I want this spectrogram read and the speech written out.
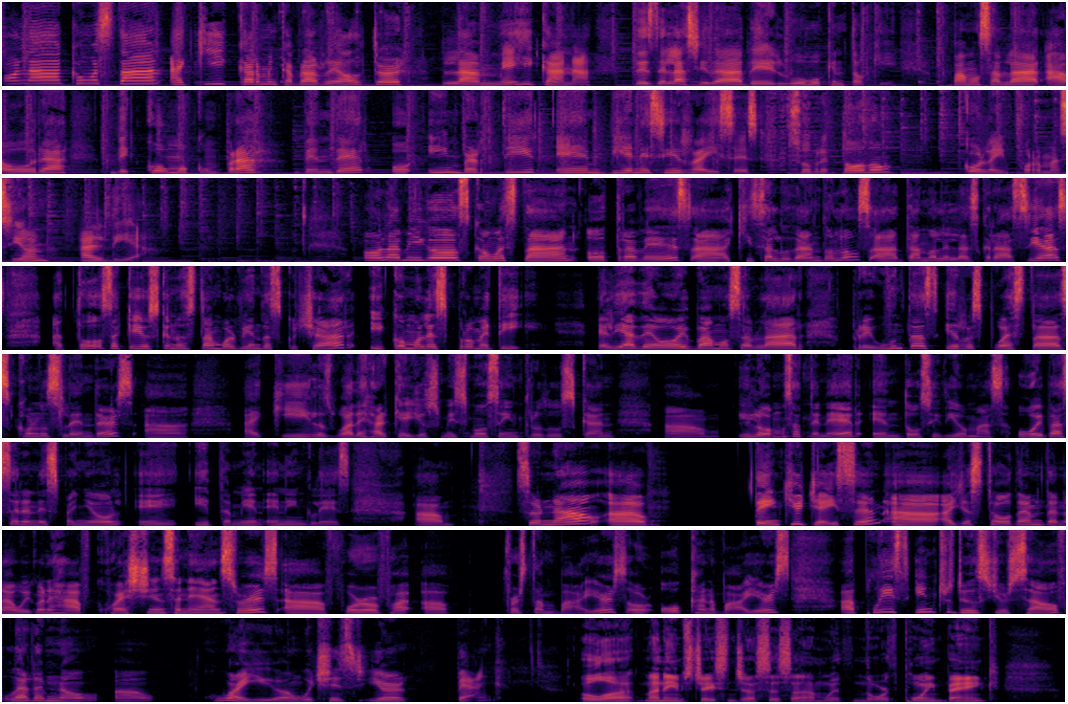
Hola, ¿cómo están? Aquí Carmen Cabral Realtor, la mexicana, desde la ciudad de Louisville, Kentucky. Vamos a hablar ahora de cómo comprar, vender o invertir en bienes y raíces, sobre todo con la información al día. Hola amigos, ¿cómo están? Otra vez ah, aquí saludándolos, ah, dándole las gracias a todos aquellos que nos están volviendo a escuchar y como les prometí, el día de hoy vamos a hablar preguntas y respuestas con los lenders. Ah, aquí los voy a dejar que ellos mismos se introduzcan y lo vamos a tener en dos idiomas. Hoy va a ser en español eh, y también en inglés. so now, Thank you, Jason. Uh, I just told them that now we're going to have questions and answers uh, for our uh, first-time buyers or all kind of buyers. Uh, please introduce yourself. Let them know uh, who are you and which is your bank. Hola, my name's Jason Justice. I'm with Northpointe Bank.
